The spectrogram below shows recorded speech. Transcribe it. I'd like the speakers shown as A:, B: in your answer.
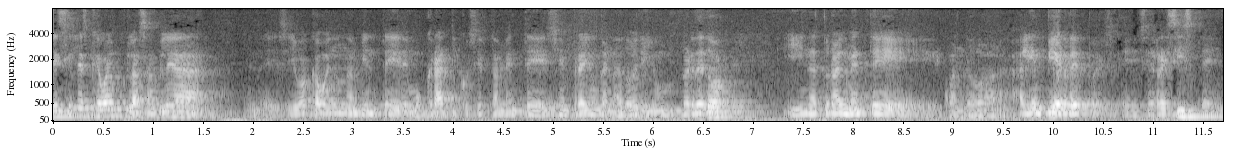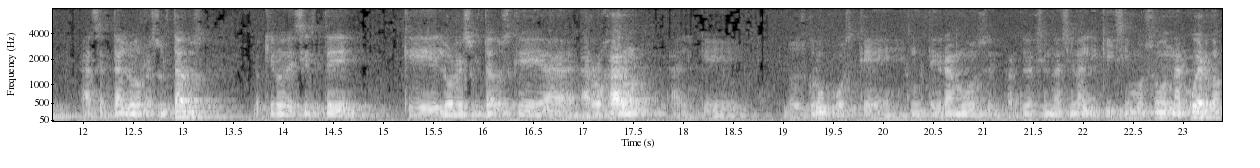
A: decirles que pues, la asamblea eh, se llevó a cabo en un ambiente democrático, ciertamente siempre hay un ganador y un perdedor y naturalmente cuando alguien pierde pues eh, se resiste a aceptar los resultados. Yo quiero decirte que los resultados que arrojaron que los grupos que integramos el Partido de Acción Nacional y que hicimos un acuerdo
